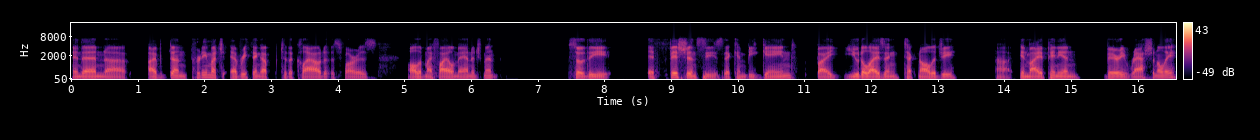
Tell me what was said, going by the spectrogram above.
And then uh, I've done pretty much everything up to the cloud as far as all of my file management. So the efficiencies that can be gained by utilizing technology, uh, in my opinion, very rationally.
